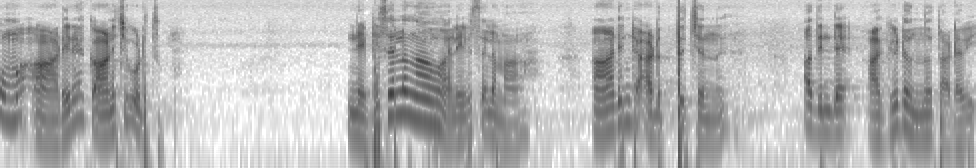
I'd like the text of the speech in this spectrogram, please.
ഉമ്മ ആടിനെ കാണിച്ചു കൊടുത്തു. നബി സല്ലാഹു അലൈ വസല്ലമ ആടിന്റെ അടുത്ത് ചെന്ന് അതിന്റെ അകിടൊന്ന് തടവി.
